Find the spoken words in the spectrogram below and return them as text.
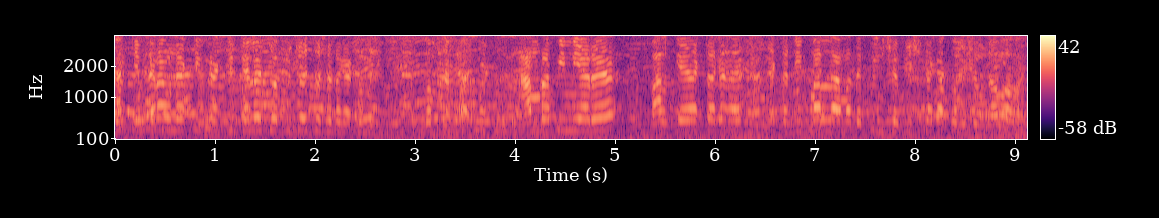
অ্যাক্টিভ ক্রাউন অ্যাক্টিভ অ্যাক্টিভ গেলে চব্বিশ চোদ্দশো টাকা কমিশন পায়। আমরা প্রিমিয়ারে বালকে একটা একটা ডিপ মারলে আমাদের তিনশো বিশ টাকা কমিশন দেওয়া হয়।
